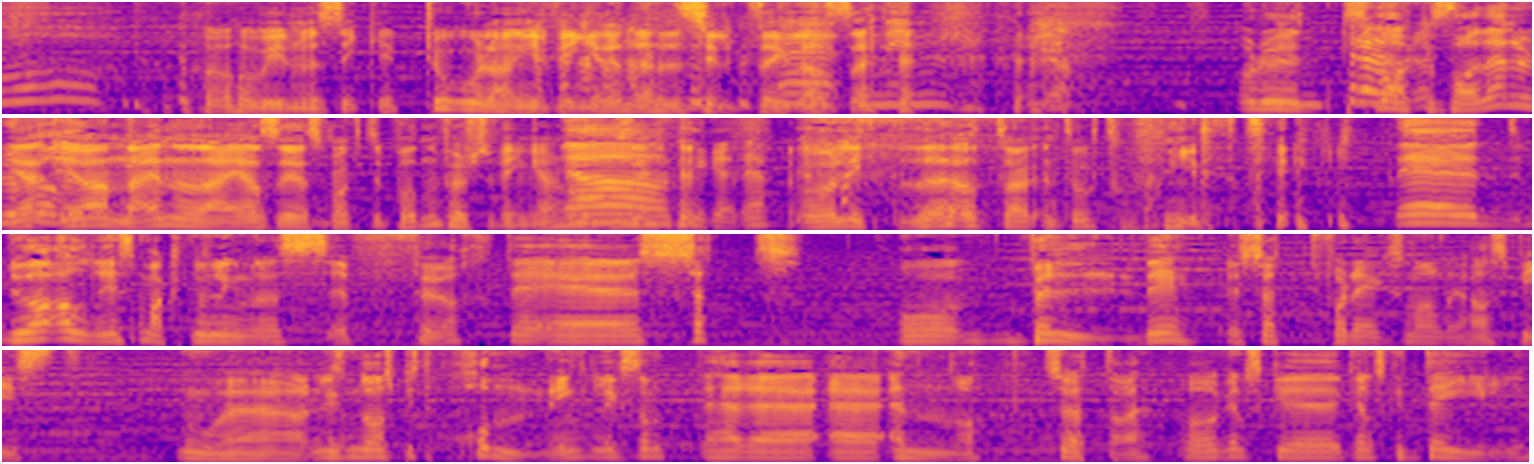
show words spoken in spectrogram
Og Vilmund stikker to lange fingre ned i Eh, syltetøyglasset. Og du smaker på det, eller du Ja, bare ja, nei, nei, nei, altså jeg smakte på den første fingeren. Ja, si. greit, ja. Og likte det, og tok, tok to fingre til. Det er, du har aldri smakt noe lignende før. Det er søtt. Og veldig søtt for deg som aldri har spist noe Liksom Du har spist honning, liksom. Det her er enda søtere. Og ganske, ganske deilig.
